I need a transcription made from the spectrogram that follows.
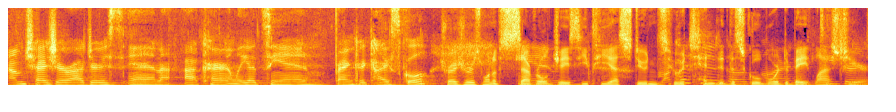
I'm Treasure Rogers, and I currently attend Fern Creek High School. Treasure is one of several And JCPS students who attended the school board debate last year.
